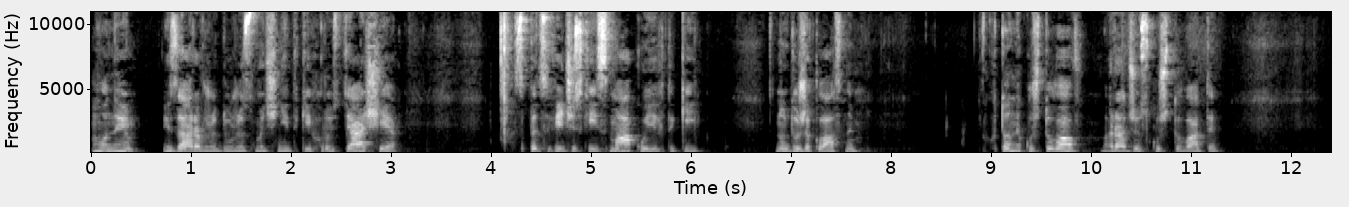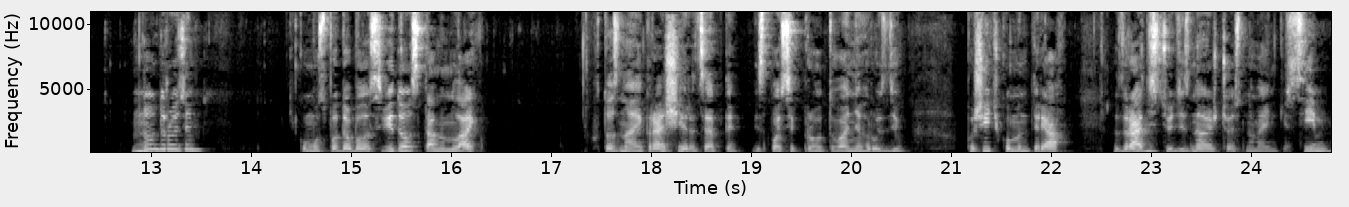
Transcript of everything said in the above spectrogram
Вони і зараз вже дуже смачні, такі хрустящі. Специфічний смак у їх такий. Ну, дуже класний. Хто не куштував, раджу скуштувати. Ну, друзі, кому сподобалось відео, ставимо лайк. Хто знає кращі рецепти і спосіб приготування груздів, пишіть в коментарях. З радістю дізнаюсь щось новеньке. Всім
